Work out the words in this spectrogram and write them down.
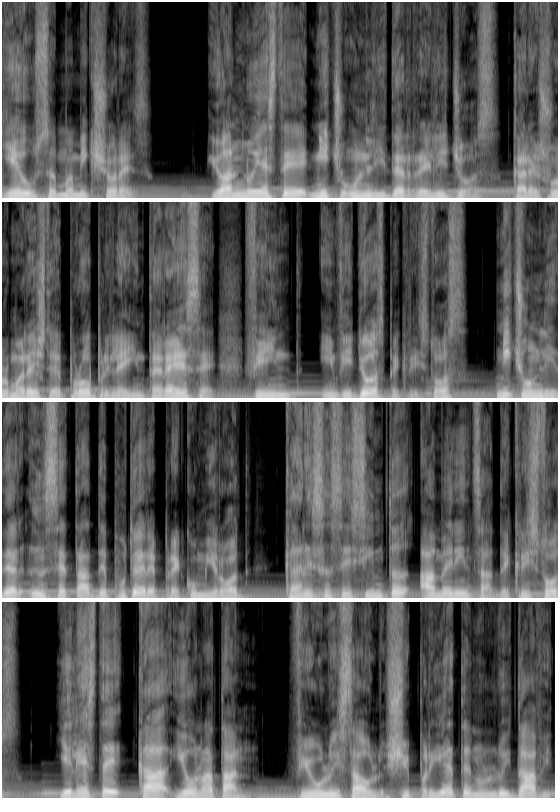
eu să mă micșorez. Ioan nu este nici un lider religios care își urmărește propriile interese, fiind invidios pe Hristos, nici un lider însetat de putere precum Irod, care să se simtă amenințat de Hristos. El este ca Ionatan, fiul lui Saul și prietenul lui David,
